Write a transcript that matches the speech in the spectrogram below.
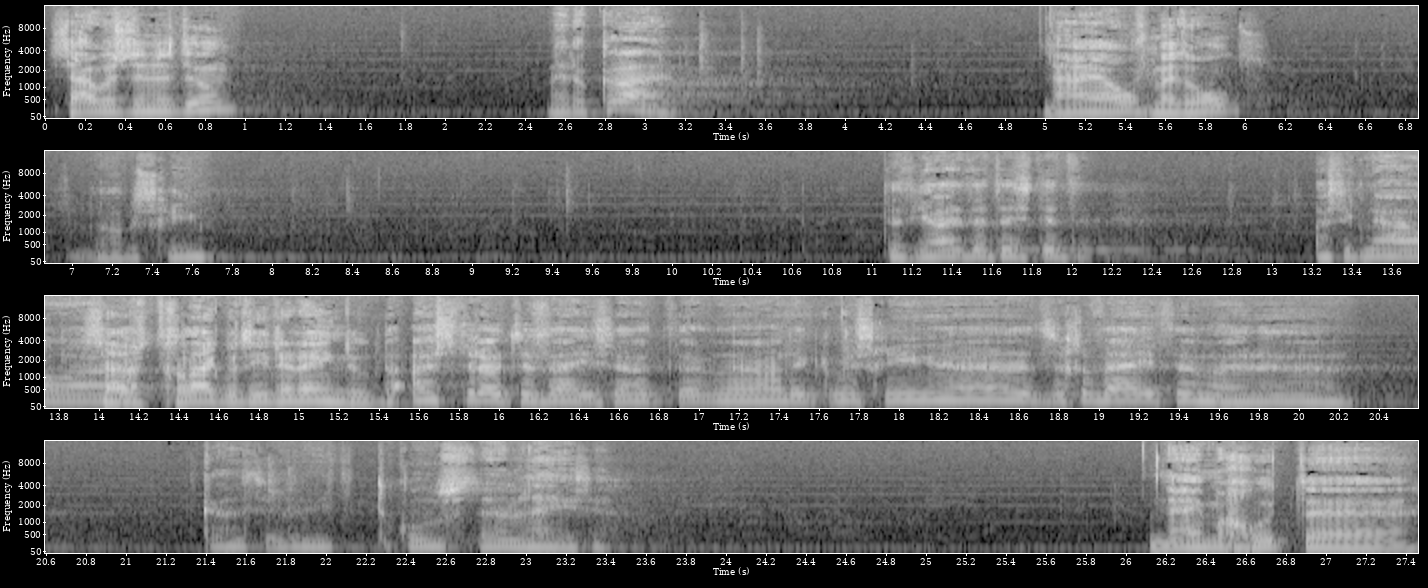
zouden ze het doen? Met elkaar. Nou ja, of met ons. Nou, misschien. Dat, ja, dat is... Dat, als ik nou... eh, ze het gelijk met iedereen doen? bij Astro TV zat, dan had ik misschien het ze geweten, maar eh, ik kan natuurlijk niet de toekomst lezen. Nee, maar goed, je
